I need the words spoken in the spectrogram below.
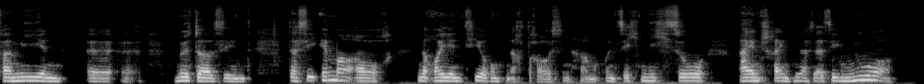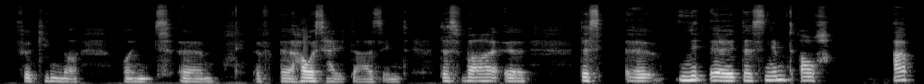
Familienmütter äh, äh sind, dass sie immer auch eine Orientierung nach draußen haben und sich nicht so einschränken, dass sie nur für Kinder und ähm, äh, Haushalt da sind. Das war, äh, das, äh, äh, das nimmt auch ab,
